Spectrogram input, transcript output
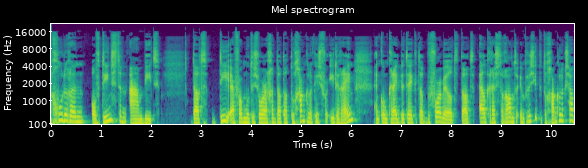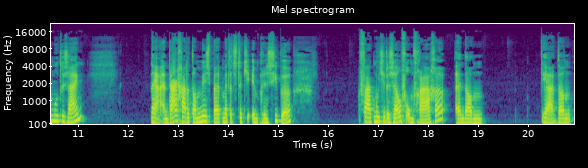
goederen of diensten aanbiedt, dat die ervoor moeten zorgen dat dat toegankelijk is voor iedereen. En concreet betekent dat bijvoorbeeld dat elk restaurant in principe toegankelijk zou moeten zijn. Nou ja, en daar gaat het dan mis met het stukje in principe. Vaak moet je er zelf om vragen. En dan, ja, dan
